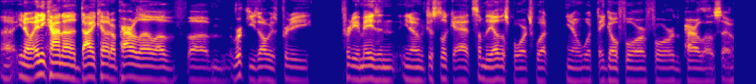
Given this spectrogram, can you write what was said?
uh, you know, any kind of die cut or parallel of um, rookies always pretty pretty amazing. You know, just look at some of the other sports, what you know, what they go for for the parallel. So,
